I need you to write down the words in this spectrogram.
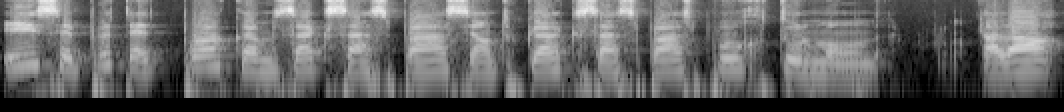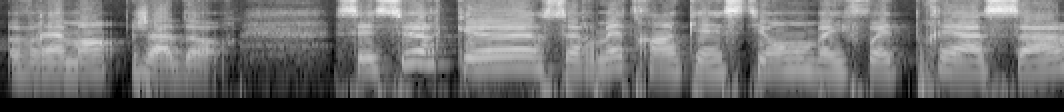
Et c'est peut-être pas comme ça que ça se passe, et en tout cas que ça se passe pour tout le monde. Alors, vraiment, j'adore. C'est sûr que se remettre en question, ben, il faut être prêt à ça.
